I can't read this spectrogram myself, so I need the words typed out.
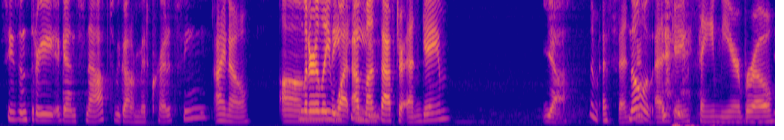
Season three again snapped, we got a mid credit scene. I know. Um Literally, what a month tease- after Endgame. Yeah. Avengers No. Endgame, same year, bro.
